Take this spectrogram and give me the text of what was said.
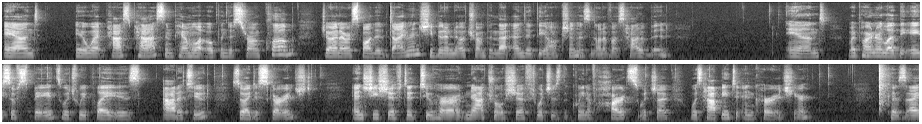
and it went pass pass, and Pamela opened a strong club. Joanna responded a diamond. She bid a no trump, and that ended the auction, as none of us had a bid. And my partner led the ace of spades, which we play is attitude, so I discouraged. And she shifted to her natural shift, which is the queen of hearts, which I was happy to encourage here because I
